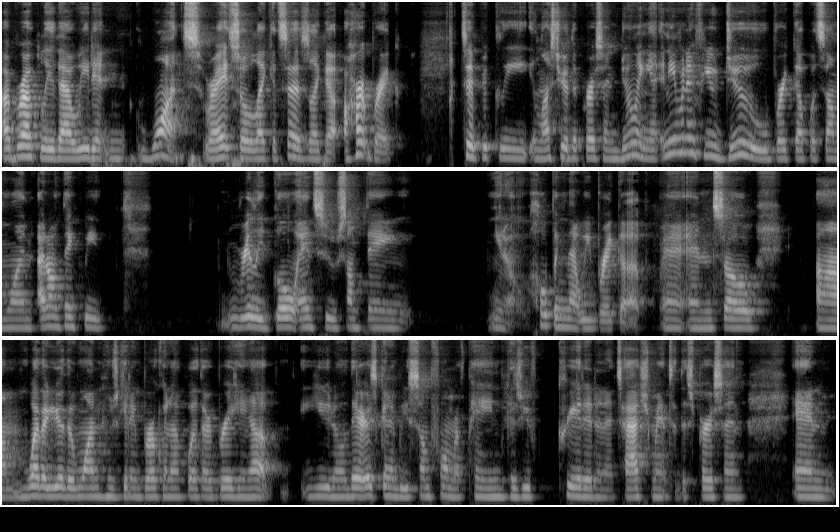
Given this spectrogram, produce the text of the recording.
abruptly that we didn't want, right? So, like it says, like a, a heartbreak. Typically, unless you're the person doing it, and even if you do break up with someone, I don't think we really go into something you know hoping that we break up. And, and so um, whether you're the one who's getting broken up with or breaking up you know there is going to be some form of pain because you've created an attachment to this person. And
